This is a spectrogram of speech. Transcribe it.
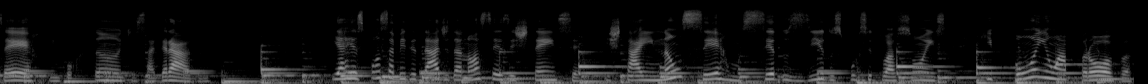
certo, importante, sagrado? E a responsabilidade da nossa existência está em não sermos seduzidos por situações que ponham à prova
